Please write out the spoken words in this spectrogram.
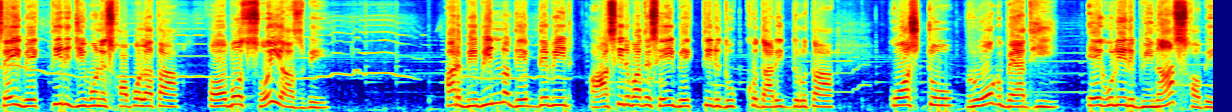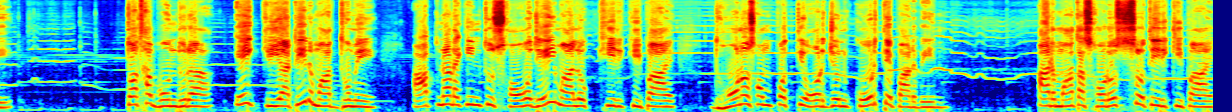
সেই ব্যক্তির জীবনে সফলতা অবশ্যই আসবে। আর বিভিন্ন দেবদেবীর আশীর্বাদে সেই ব্যক্তির দুঃখ, দারিদ্রতা, কষ্ট, রোগ, ব্যাধি এগুলির বিনাশ হবে। তথা বন্ধুরা, এই ক্রিয়াটির মাধ্যমে আপনারা কিন্তু সহজেই মা লক্ষ্মীর কৃপায় ধন সম্পত্তি অর্জন করতে পারবেন। আর মাতা সরস্বতীর কৃপায়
